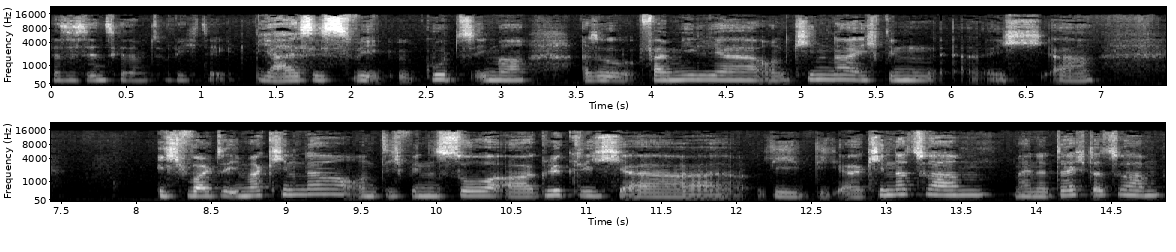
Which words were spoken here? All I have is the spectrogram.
Das ist insgesamt so wichtig. Ja, es ist wie gut immer, also Familie und Kinder. Ich bin, ich, äh, ich wollte immer Kinder und ich bin so äh, glücklich, äh, die, die äh, Kinder zu haben, meine Töchter zu haben.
